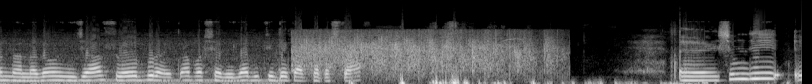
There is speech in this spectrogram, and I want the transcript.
Onlarla da oynayacağız ve burayı da başarıyla bitirdik arkadaşlar. Ee, şimdi e,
